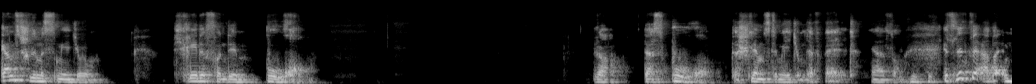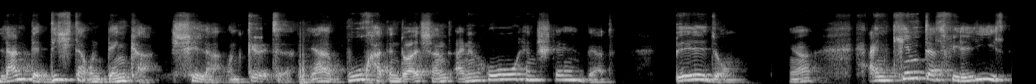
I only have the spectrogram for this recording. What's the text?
Ganz schlimmes Medium. Ich rede von dem Buch. Ja, das Buch, das schlimmste Medium der Welt. Ja, so. Jetzt sind wir aber im Land der Dichter und Denker, Schiller und Goethe. Ja, Buch hat in Deutschland einen hohen Stellenwert. Bildung. Ja, ein Kind, das viel liest,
